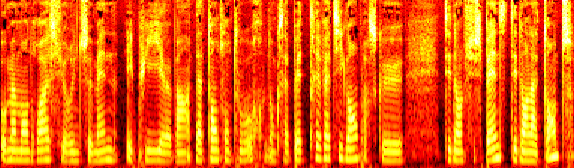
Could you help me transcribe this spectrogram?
au même endroit sur une semaine, et puis ben t'attends ton tour, donc ça peut être très fatigant parce que t'es dans le suspense, t'es dans l'attente,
